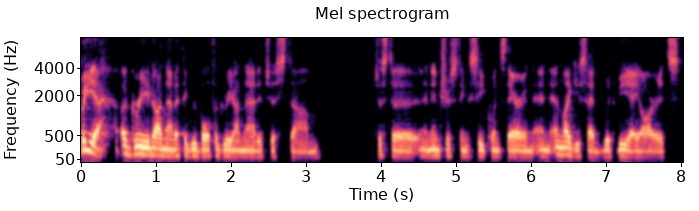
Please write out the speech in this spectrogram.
but yeah, agreed on that. I think we both agree on that. It just um, just a, an interesting sequence there, and and and like you said with VAR, it's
